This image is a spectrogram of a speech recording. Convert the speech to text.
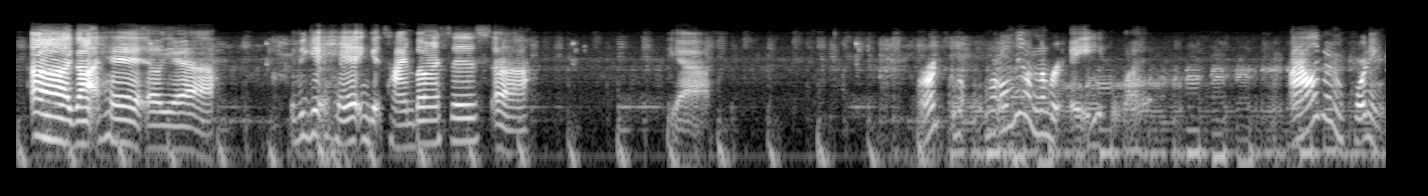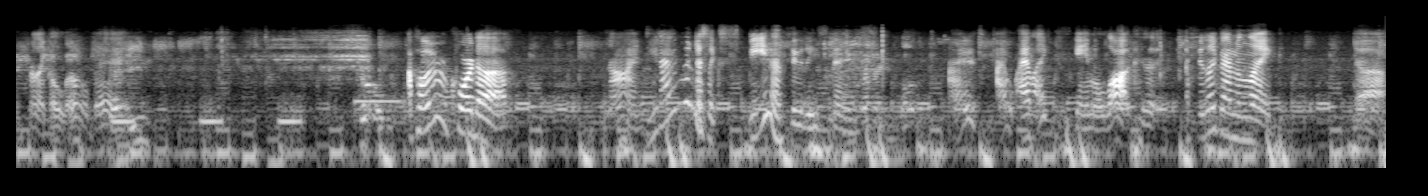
Oh, I got hit. Oh yeah. If you get hit and get time bonuses, uh, yeah. We're, we're only on number 8? What? I only been recording for like a little bit. I'll probably record, uh, nine. Dude, I've been just like speeding through these things. I I, I like this game a lot because I feel like I'm in like uh,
